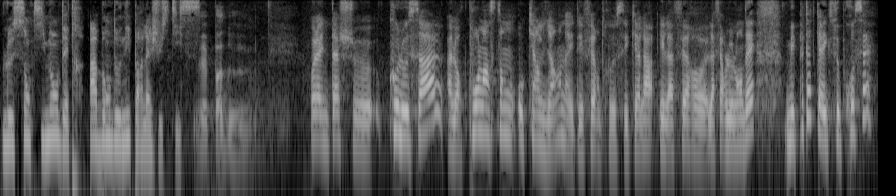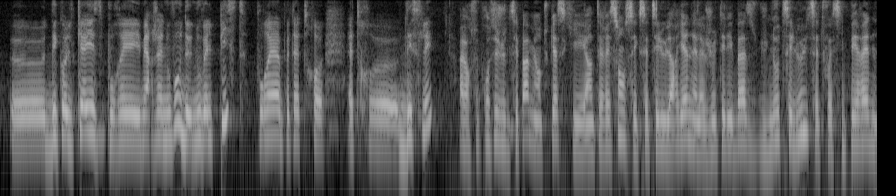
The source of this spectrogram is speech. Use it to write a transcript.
le sentiment d'être abandonnés par la justice. Voilà une tâche euh, colossale. Alors pour l'instant, aucun lien n'a été fait entre ces cas-là et l'affaire euh, l'affaire Lelandais. Mais peut-être qu'avec ce procès, euh, des cold cases pourraient émerger à nouveau, de nouvelles pistes pourraient peut-être être décelées alors ce procès, je ne sais pas, mais en tout cas, ce qui est intéressant, c'est que cette cellule arienne, elle a jeté les bases d'une autre cellule, cette fois-ci pérenne,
